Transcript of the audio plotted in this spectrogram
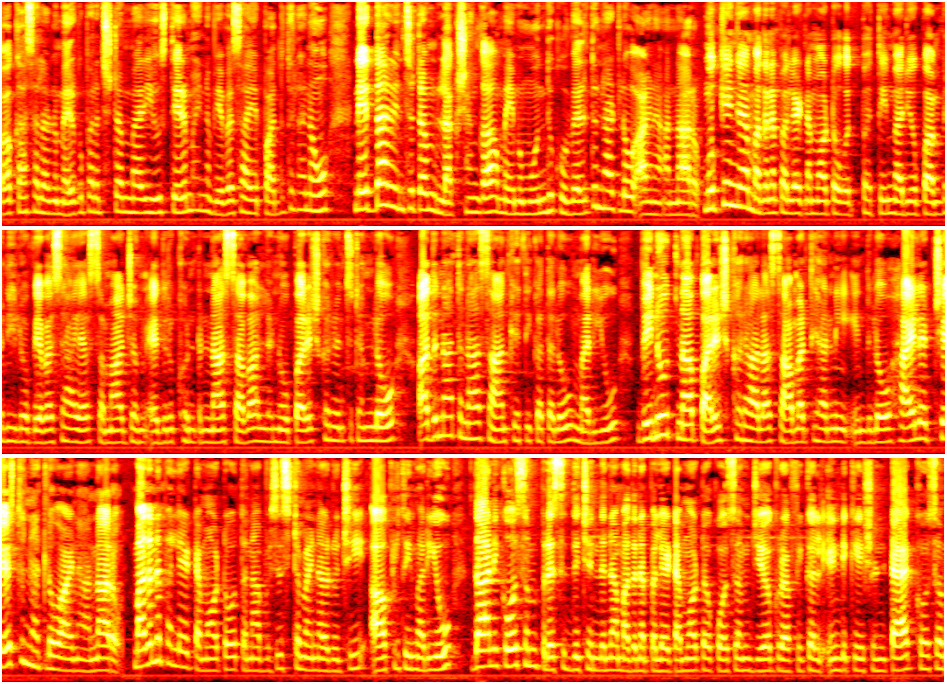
అవకాశాలను మెరుగుపరచడం మరియు స్థిరమైన వ్యవసాయ పద్ధతులను నిర్ధారించడం లక్ష్యంగా మేము ముందుకు వెళ్తున్నట్లు ఆయన అన్నారు. ముఖ్యంగా మదనపల్లె టమాటో ఉత్పత్తి మరియు పంపిణీలో వ్యవసాయ సమాజం ఎదుర్కొంటున్న సవాళ్ళను పరిష్కరించడంలో అధునాతన సాంకేతికతలు మరియు వినూత్న పరిష్కారాల సామర్థ్యాన్ని ఇందులో హైలైట్ చేస్తున్నట్లు ఆయన అన్నారు. మదనపల్లె టమాటో తన విశిష్టమైన రుచి ఆకృతి మరియు దానికోసం ప్రసిద్ధి చెందిన మదనపల్లె టమాటో కోసం జియోగ్రాఫికల్ ఇండికేషన్ ట్యాగ్ కోసం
